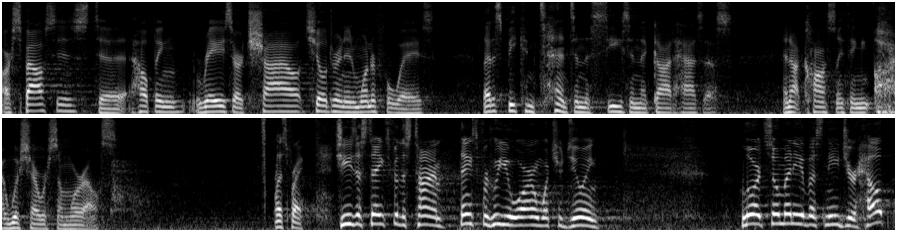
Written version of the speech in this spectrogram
our spouses, to helping raise our child, children in wonderful ways, let us be content in the season that God has us and not constantly thinking, oh, I wish I were somewhere else. Let's pray. Jesus, thanks for this time. Thanks for who you are and what you're doing. Lord, so many of us need your help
